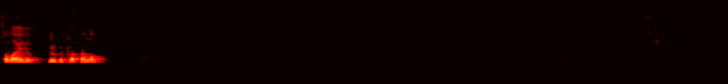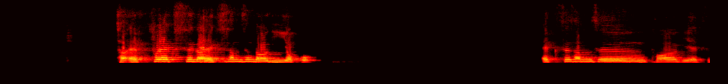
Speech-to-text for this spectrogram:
저번에도 이렇게 풀었던 거. 자, fx가 x 3승 더하기 2였고 x 3승 더하기 x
